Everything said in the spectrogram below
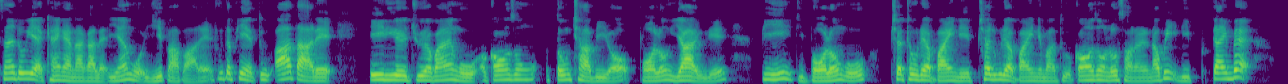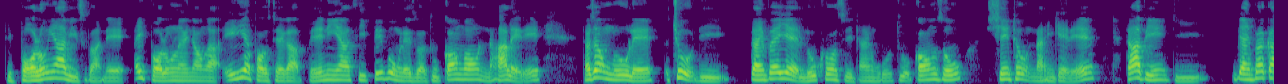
ဆန်တိုရဲ့အခန်းကဏ္ဍကလည်းအရန်ကိုအရေးပါပါတယ်အထူးသဖြင့်သူအားတာတဲ့ area ကျွယ်ပိုင်းကိုအကောင်းဆုံးအသုံးချပြီးတော့ဘောလုံးရယူတယ်ပြီးရင်ဒီဘောလုံးကိုဖြတ်ထုတ်တဲ့ဘိုင်းတွေဖြတ်လူတဲ့ဘိုင်းတွေမှာသူအကောင်းဆုံးလှုပ်ဆောင်တယ်နောက်ပြီးဒီတိုင်ဘက်ဒီဘောလုံးရပြီဆိုတာနဲ့အဲ့ဘောလုံးလမ်းကြောင်းက area box တွေကဘယ်နေရာစီပေးပုံလဲဆိုတာသူကောင်းကောင်းနားလဲတယ်ဒါကြောင့်မို့လဲအချို့ဒီပြိုင်ဘက်ရဲ့ low cross တွေတိုင်းကိုသူအကောင်းဆုံး ရှင်းထုတ်နိုင်ခဲ့တယ်။ဒါအပြင်ဒီပြိုင်ဘက်က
